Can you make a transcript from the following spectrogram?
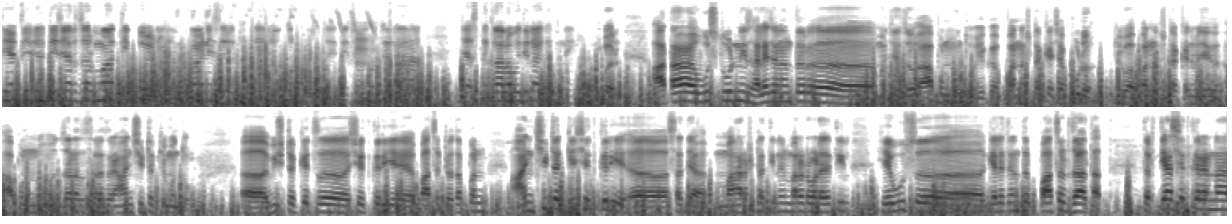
त्यातल्या त्याच्यावर जर माती पडली पाणी झालं तर ते लवकर कुजतंय त्याच्यामुळे त्याला जास्त कालावधी लागत नाही आता ऊस तोडणी झाल्याच्यानंतर म्हणजे जो आपण म्हणतो एक पन्नास टक्क्याच्या पुढं किंवा पन्नास टक्क्या म्हणजे आपण जरा सरासरी ऐंशी टक्के म्हणतो. वीस टक्केच शेतकरी पाचट ठेवतात पण ऐंशी टक्के शेतकरी सध्या महाराष्ट्रातील आणि मराठवाड्यातील हे ऊस गेल्याच्यानंतर पाचट जाळतात. तर त्या शेतकऱ्यांना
